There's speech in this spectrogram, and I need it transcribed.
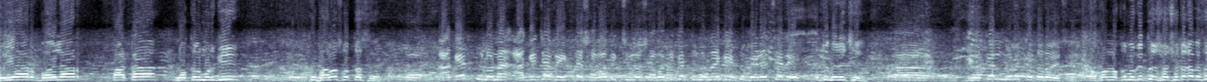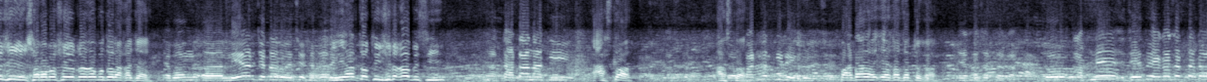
লেয়ার ব্রয়লার পাটা লোকাল মুরগি খুব ভালো চলতেছে তো আগের তুলনায় আগে যে রেটটা স্বাভাবিক ছিল স্বাভাবিকের তুলনায় কি একটু বেড়েছে একটু বেড়েছে। লোকাল মুরগি কত রয়েছে? এখন লোকাল মুরগি তো ছশো টাকা বেশি সাড়ে পাঁচশো টাকার মতো রাখা যায়। এবং লেয়ার যেটা রয়েছে সেটা লেয়ার তো তিনশো টাকা বেশি। কাটা নাকি? আস্তা। আস্তা। পাঠার কি রেট রয়েছে? পাটা এক হাজার টাকা। এক হাজার টাকা। তো আপনি যেহেতু এক হাজার টাকা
